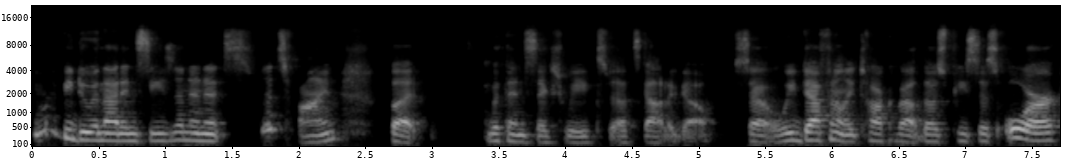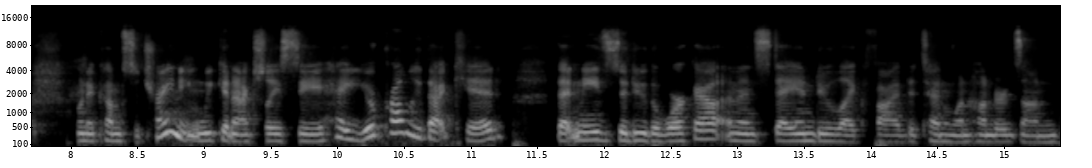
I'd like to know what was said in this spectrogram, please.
You might be doing that in season and it's it's fine but within six weeks that's got to go so we definitely talk about those pieces or when it comes to training we can actually see hey you're probably that kid that needs to do the workout and then stay and do like 5 to 10 100s on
